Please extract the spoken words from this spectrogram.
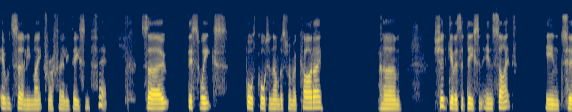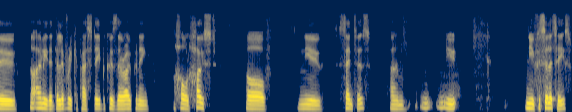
it would certainly make for a fairly decent fit. So this week's fourth quarter numbers from Ocado um, should give us a decent insight into not only the delivery capacity because they're opening a whole host of new centers, um, new new facilities.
